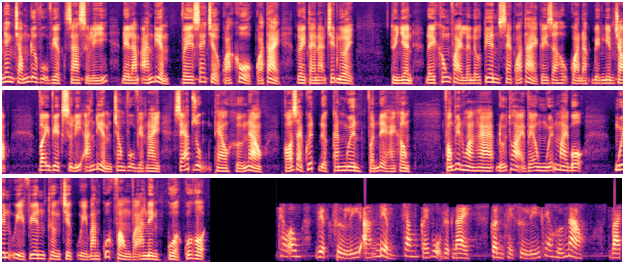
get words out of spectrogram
nhanh chóng đưa vụ việc ra xử lý để làm án điểm về xe chở quá khổ, quá tải gây tai nạn chết người. Tuy nhiên, đây không phải lần đầu tiên xe quá tải gây ra hậu quả đặc biệt nghiêm trọng. Vậy việc xử lý án điểm trong vụ việc này sẽ áp dụng theo hướng nào? Có giải quyết được căn nguyên vấn đề hay không? Phóng viên Hoàng Hà đối thoại với ông Nguyễn Mai Bộ, nguyên ủy viên thường trực Ủy ban Quốc phòng và An ninh của Quốc hội. Theo ông, việc xử lý án điểm trong cái vụ việc này cần phải xử lý theo hướng nào và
